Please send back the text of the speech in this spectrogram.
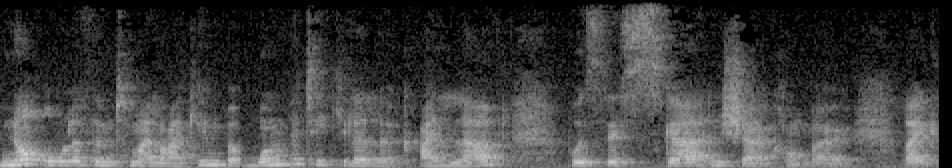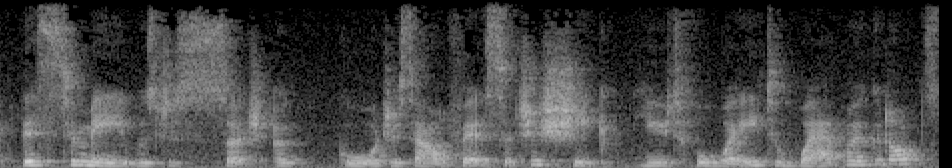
Not all of them to my liking, but one particular look I loved was this skirt and shirt combo. Like this to me was just such a gorgeous outfit, such a chic, beautiful way to wear polka dots.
